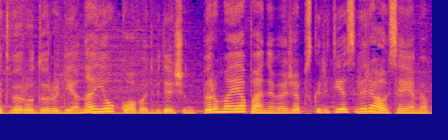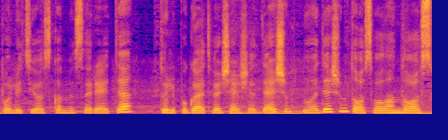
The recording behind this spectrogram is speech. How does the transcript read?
Atvirų durų diena jau kovo 21-ąją Panevežė apskrities vyriausiajame policijos komisariate Tulipų gatvė 60 nuo 10 valandos.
